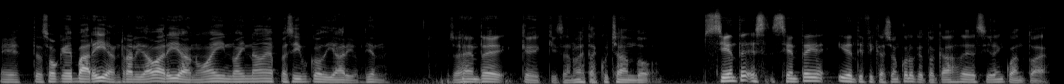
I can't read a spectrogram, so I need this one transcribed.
Este, eso que varía, en realidad varía, no hay, no hay nada específico diario, ¿entiendes? Mucha gente que quizás nos está escuchando siente, siente identificación con lo que tú acabas de decir en cuanto a,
